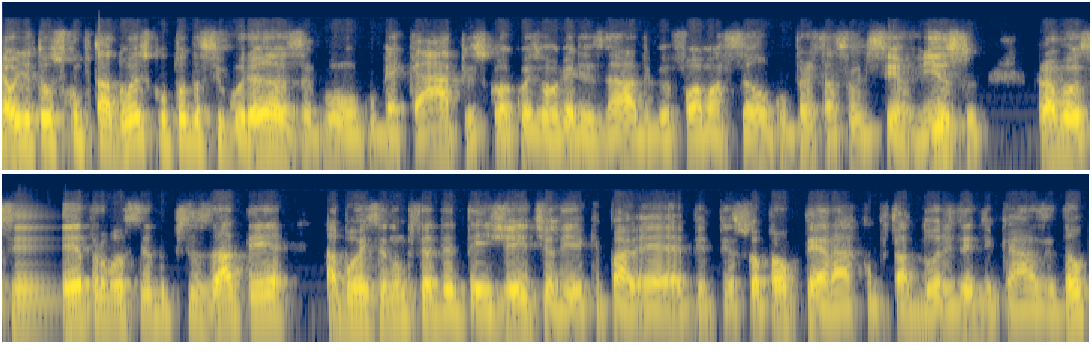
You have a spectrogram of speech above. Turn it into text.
é onde estão os computadores com toda a segurança, com, com backups, com a coisa organizada, com informação, com prestação de serviço para você, para você não precisar ter aborrecer, não precisa ter gente ali, que, é, pessoa para operar computadores dentro de casa. Então,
